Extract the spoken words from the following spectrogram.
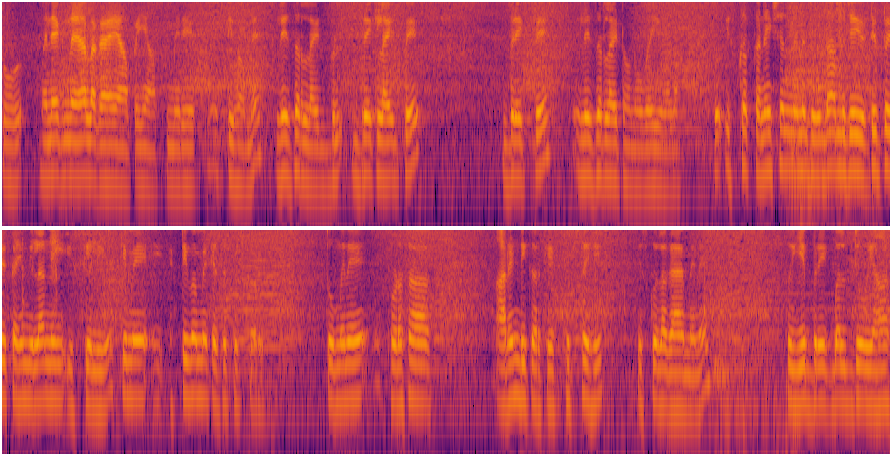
तो मैंने एक नया लगाया यहाँ पे यहाँ पे मेरे एक्टिवा में। लेज़र लाइट ब्रेक लाइट पे ब्रेक पे लेज़र लाइट ऑन होगा ये वाला। तो इसका कनेक्शन मैंने ढूंढा, मुझे यूट्यूब पे कहीं मिला नहीं इसके लिए कि मैं एक्टिवा में कैसे फिट करूँ। तो मैंने थोड़ा सा आरएनडी करके खुद से ही इसको लगाया मैंने। तो ये ब्रेक बल्ब जो यहाँ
